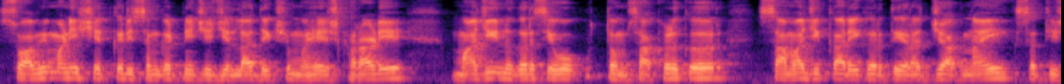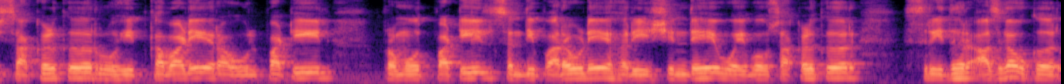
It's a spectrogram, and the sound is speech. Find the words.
स्वाभिमानी शेतकरी संघटनेचे जिल्हाध्यक्ष महेश खराडे माजी नगरसेवक उत्तम साखळकर सामाजिक कार्यकर्ते रज्जाक नाईक सतीश साखळकर रोहित कबाडे राहुल पाटील प्रमोद पाटील संदीप आरवडे हरीश शिंदे वैभव साखळकर श्रीधर आजगावकर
